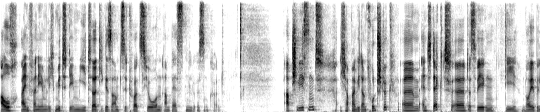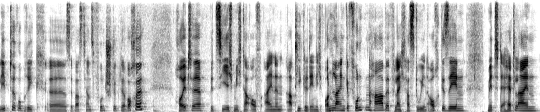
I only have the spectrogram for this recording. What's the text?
auch einvernehmlich mit dem Mieter die Gesamtsituation am besten lösen könnt. Abschließend, ich habe mal wieder ein Fundstück ähm, entdeckt, äh, deswegen die neue beliebte Rubrik äh, Sebastians Fundstück der Woche. Heute beziehe ich mich da auf einen Artikel, den ich online gefunden habe. Vielleicht hast du ihn auch gesehen mit der Headline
